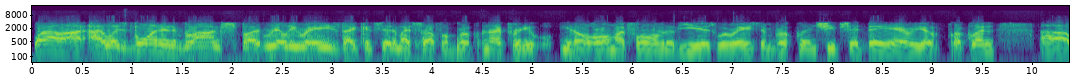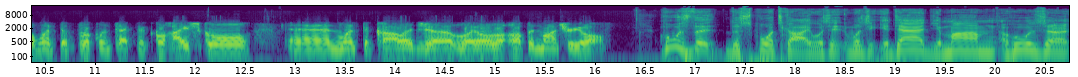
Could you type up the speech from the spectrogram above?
Well, I, I was born in the Bronx, but really raised. I consider myself a Brooklynite. Pretty, you know, all my formative years were raised in Brooklyn, Sheepshead Bay area of Brooklyn. Uh, went to Brooklyn Technical High School and went to college uh, Loyola up in Montreal. Who was the, the sports guy? Was it was it your dad, your mom? Who was uh,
